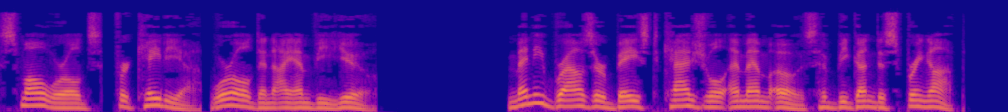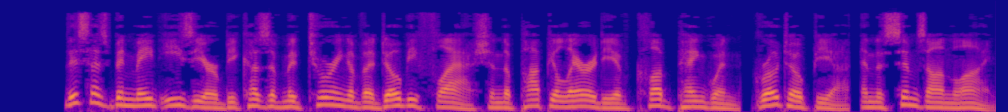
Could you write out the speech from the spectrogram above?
Small Worlds, Furcadia, Whirled and IMVU. Many browser-based casual MMOs have begun to spring up. This has been made easier because of maturing of Adobe Flash and the popularity of Club Penguin, Growtopia, and The Sims Online.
